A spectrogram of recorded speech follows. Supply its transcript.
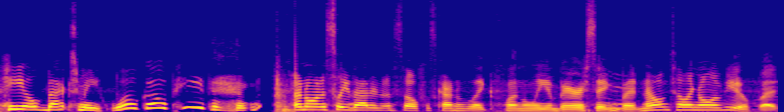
he yelled back to me, well, go pee then. And honestly, that in itself was kind of like funnily embarrassing, but now I'm telling all of you, but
